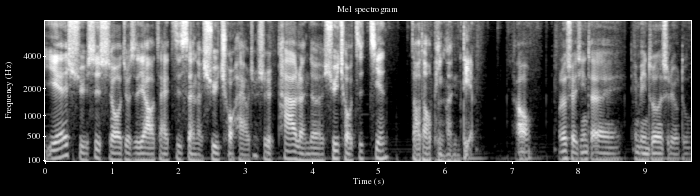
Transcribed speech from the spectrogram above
也许是时候就是要在自身的需求，还有就是他人的需求之间找到平衡点。好，我的水星在天秤座二十六度。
